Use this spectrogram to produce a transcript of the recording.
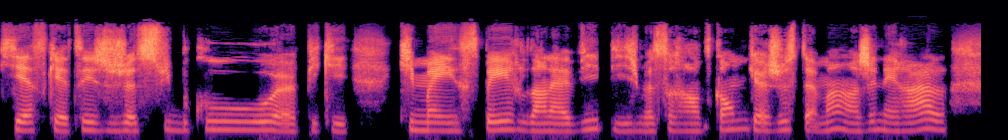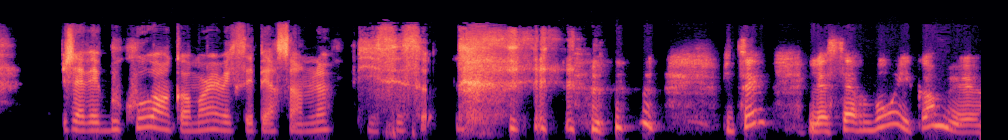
qui est-ce que tu sais, je suis beaucoup, euh, puis qui, qui m'inspire dans la vie. Puis je me suis rendu compte que justement, en général, j'avais beaucoup en commun avec ces personnes-là. Puis c'est ça. puis tu sais, le cerveau est comme euh,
